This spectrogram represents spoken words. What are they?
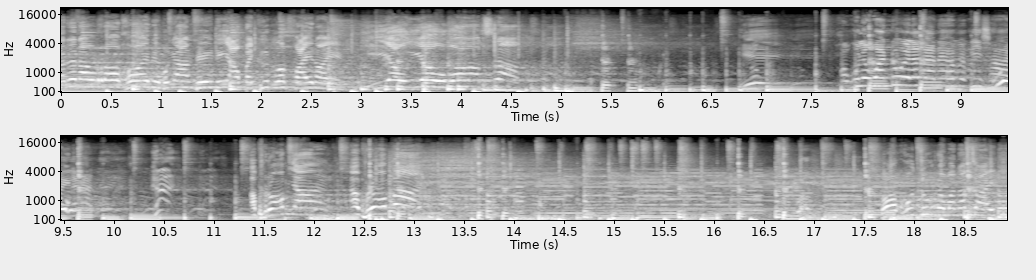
สันดารอคอยหนี่ยผลงานเพลงนี้เอาไปขึ้นรถไฟหน่อยเย้เย้วอสซับขอบคุณรางวัลด้วยแล้วกันนะครับพี่ชายแล้วกันเอาพร้อมยังเอาพร้อมบ้างขอบคุณทุกรางวัลน้ำใจด้วย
